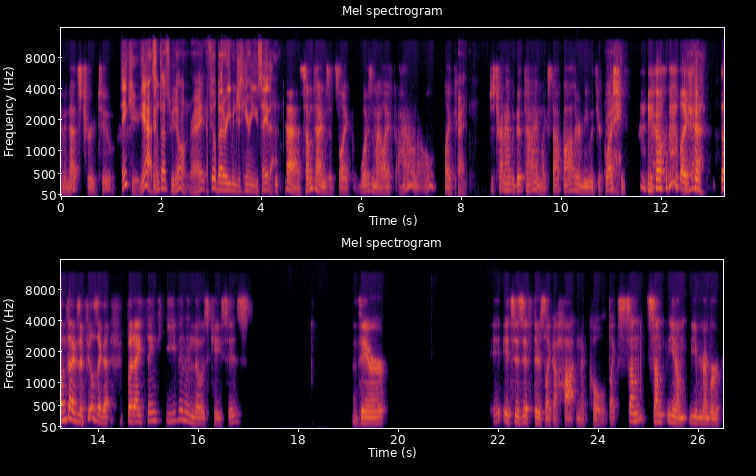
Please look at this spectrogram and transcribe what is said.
i mean that's true too thank you yeah sometimes we don't right i feel better even just hearing you say that yeah sometimes it's like what is my life i don't know like right just trying to have a good time. Like, stop bothering me with your question. Right. You know, like yeah. sometimes it feels like that. But I think even in those cases, there it's as if there's like a hot and a cold. Like some some, you know, you remember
